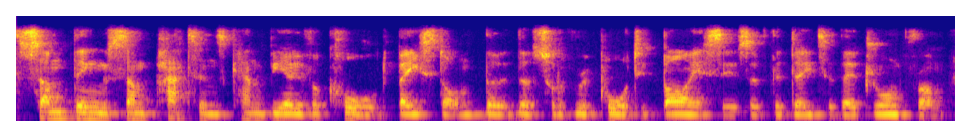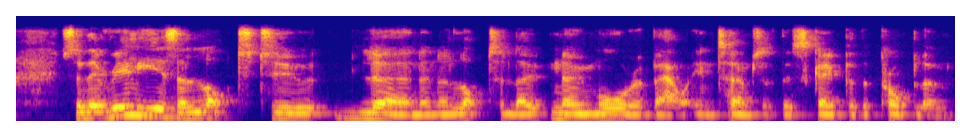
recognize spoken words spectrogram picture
some things, some patterns can be overcalled based on the, the sort of reported biases of the data they're drawn from. So there really is a lot to learn and a lot to lo- know more about in terms of the scope of the problem.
